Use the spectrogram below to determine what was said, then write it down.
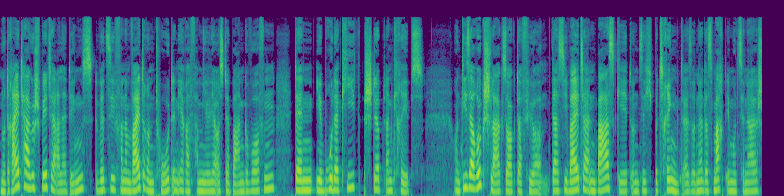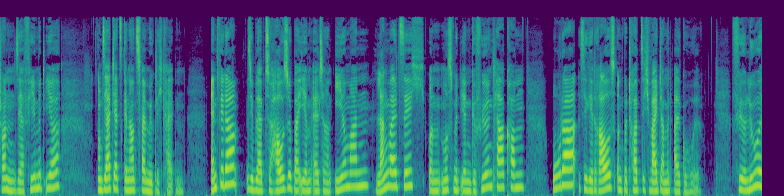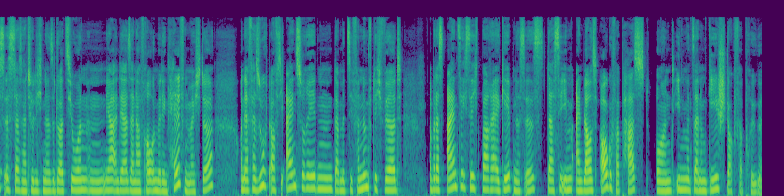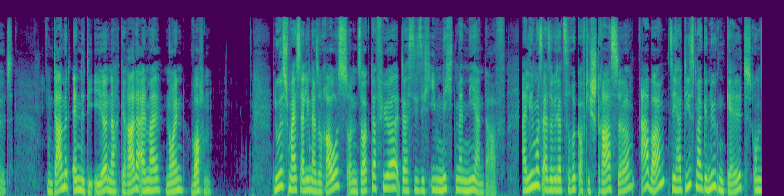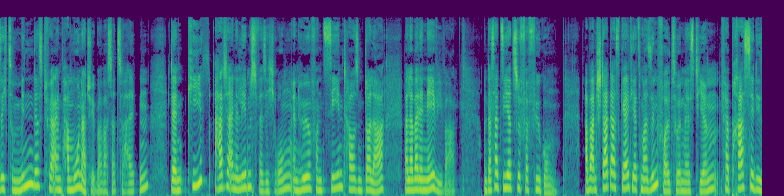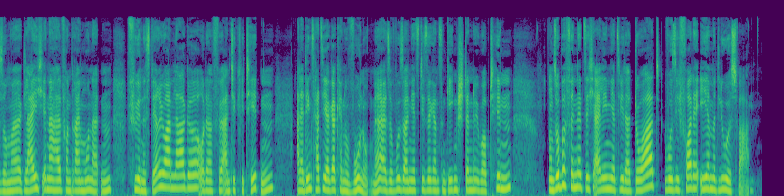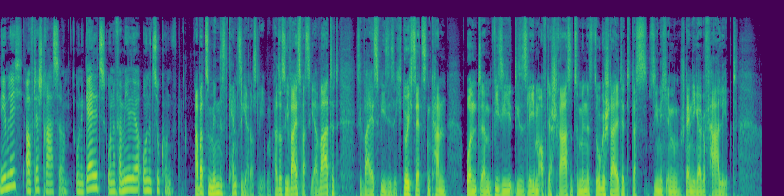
Nur drei Tage später allerdings wird sie von einem weiteren Tod in ihrer Familie aus der Bahn geworfen, denn ihr Bruder Keith stirbt an Krebs. Und dieser Rückschlag sorgt dafür, dass sie weiter in Bars geht und sich betrinkt. Also, ne, das macht emotional schon sehr viel mit ihr. Und sie hat jetzt genau zwei Möglichkeiten. Entweder sie bleibt zu Hause bei ihrem älteren Ehemann, langweilt sich und muss mit ihren Gefühlen klarkommen, oder sie geht raus und betäubt sich weiter mit Alkohol. Für Lewis ist das natürlich eine Situation, in, ja, in der er seiner Frau unbedingt helfen möchte. Und er versucht auf sie einzureden, damit sie vernünftig wird. Aber das einzig sichtbare Ergebnis ist, dass sie ihm ein blaues Auge verpasst und ihn mit seinem Gehstock verprügelt. Und damit endet die Ehe nach gerade einmal neun Wochen. Louis schmeißt Aline also raus und sorgt dafür, dass sie sich ihm nicht mehr nähern darf. Eileen muss also wieder zurück auf die Straße, aber sie hat diesmal genügend Geld, um sich zumindest für ein paar Monate über Wasser zu halten, denn Keith hatte eine Lebensversicherung in Höhe von 10.000 Dollar, weil er bei der Navy war. Und das hat sie ja zur Verfügung. Aber anstatt das Geld jetzt mal sinnvoll zu investieren, verprasst sie die Summe gleich innerhalb von drei Monaten für eine Stereoanlage oder für Antiquitäten, Allerdings hat sie ja gar keine Wohnung, ne? Also wo sollen jetzt diese ganzen Gegenstände überhaupt hin? Und so befindet sich Eileen jetzt wieder dort, wo sie vor der Ehe mit Louis war, nämlich auf der Straße, ohne Geld, ohne Familie, ohne Zukunft. Aber zumindest kennt sie ja das Leben. Also sie weiß, was sie erwartet, sie weiß, wie sie sich durchsetzen kann und ähm, wie sie dieses Leben auf der Straße zumindest so gestaltet, dass sie nicht in ständiger Gefahr lebt.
